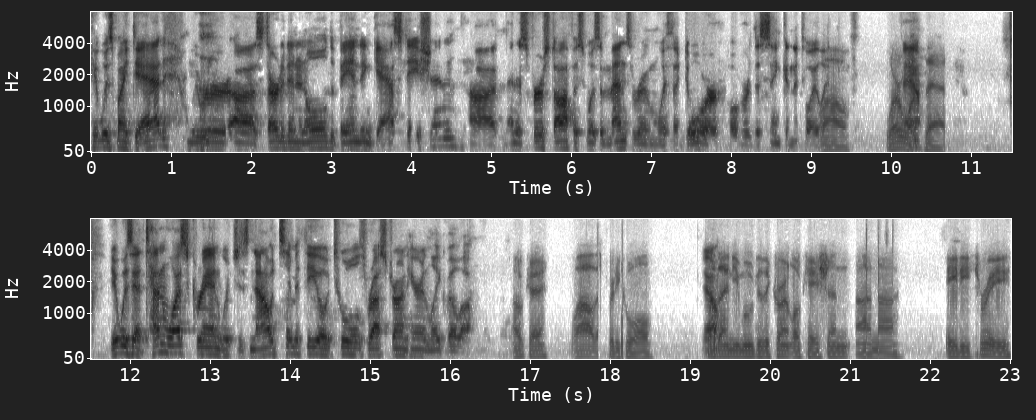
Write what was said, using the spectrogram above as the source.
it was my dad. We were uh, started in an old abandoned gas station, uh, and his first office was a men's room with a door over the sink and the toilet. Wow, where yeah. was that? It was at 10 West Grand, which is now Timothy O'Toole's restaurant here in Lake Villa. Okay, wow, that's pretty cool. Yeah. So then you moved to the current location on uh, 83.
